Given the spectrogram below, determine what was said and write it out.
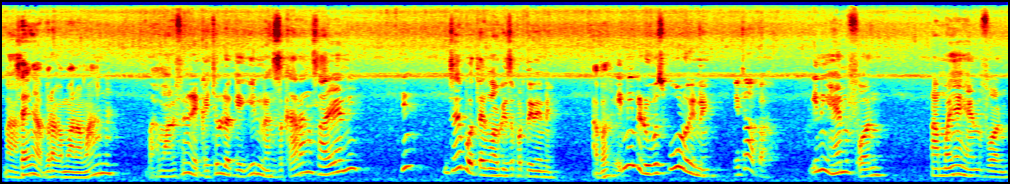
Nah. Saya nggak pernah ke mana-mana Pak Marvin dari kecil udah kayak gini. Nah sekarang saya nih, nih saya buat teknologi seperti ini nih. Apa? Ini dari 2010 ini. Itu apa? Ini handphone, namanya handphone.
